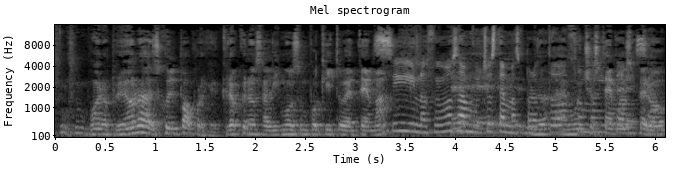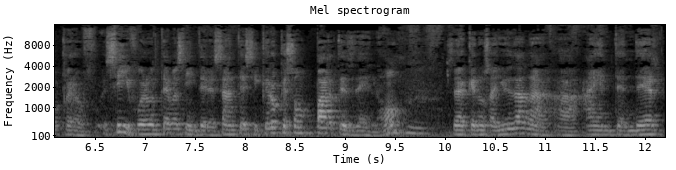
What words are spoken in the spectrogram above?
bueno, primero una disculpa porque creo que nos salimos un poquito de tema. Sí, nos fuimos a muchos temas, pero todo a muchos temas, pero, pero sí, fueron temas interesantes y creo que son partes de, ¿no? O sea, que nos ayudan a, a, entender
